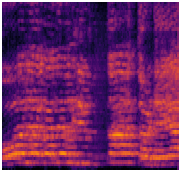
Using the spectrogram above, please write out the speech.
ಓಲಗದಲ್ಲಿರುತ್ತ ತೊಡೆಯ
